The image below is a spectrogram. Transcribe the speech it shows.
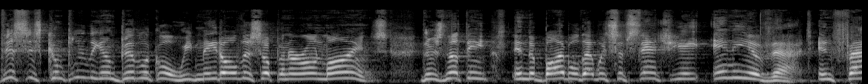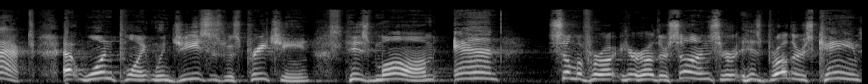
this is completely unbiblical. We've made all this up in our own minds. There's nothing in the Bible that would substantiate any of that. In fact, at one point when Jesus was preaching, his mom and some of her, her other sons, her, his brothers, came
